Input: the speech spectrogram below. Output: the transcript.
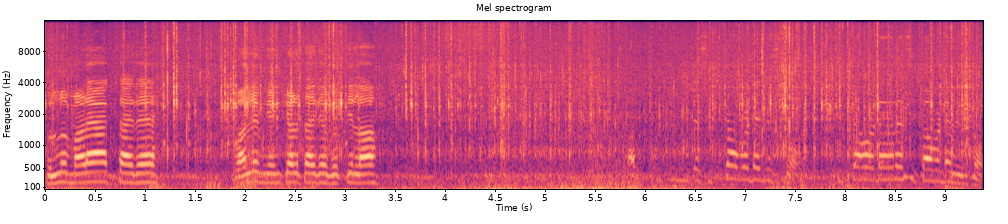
ಫುಲ್ಲು ಮಳೆ ಆಗ್ತಾ ಇದೆ. ವಾಲ್ಯೂಮ್ ಹೆಂಗೆ ಕೇಳ್ತಾ ಇದೆ ಗೊತ್ತಿಲ್ಲ. ಸಿಕ್ಕಾಪಟ್ಟೆ ಬಿಸ್ಲು. ಸಿಕ್ಕಾಪಟ್ಟೆ ಅಂದರೆ ಸಿಕ್ಕಾಪಟ್ಟೆ ಬಿಸ್ಲು.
